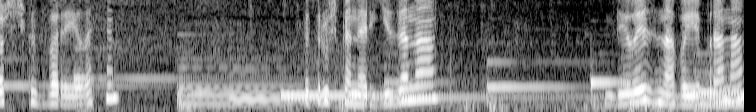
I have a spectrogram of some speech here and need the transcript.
Картошечка зварилася. Петрушка нарізана. Білизна випрана.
